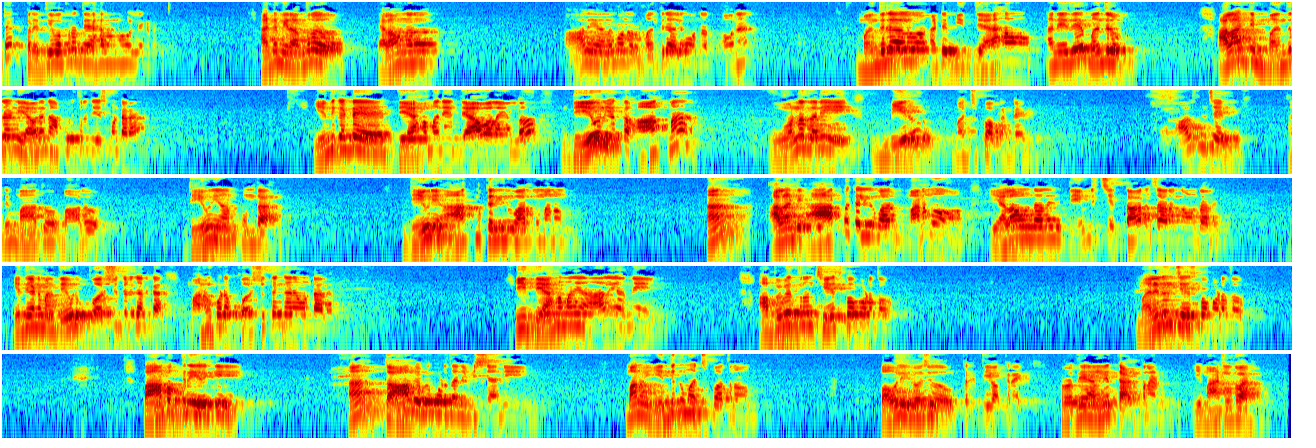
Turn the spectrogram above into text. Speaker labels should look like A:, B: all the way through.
A: అంటే ప్రతి ఒక్కరు దేహాలు ఉన్నవాళ్ళు ఇక్కడ అంటే మీరందరూ ఎలా ఉన్నారు? ఆలయాలుగా ఉన్నారు మందిరాలుగా ఉన్నారు. అవునా? మందిరాలు అంటే మీ దేహం అనేదే మందిరం. అలాంటి మందిరాన్ని ఎవరైనా అపవిత్రం చేసుకుంటారా? ఎందుకంటే దేహం అనే దేవాలయంలో దేవుని యొక్క ఆత్మ ఉన్నదని మీరు మర్చిపోకండి. ఆలోచించండి అని మాతో మాలో దేవుని ఆత్మ ఉందా? దేవుని ఆత్మ కలిగిన వారము మనం. ఆ? అలాంటి ఆత్మ కలిగిన వారు మనము ఎలా ఉండాలి? దేవుని చిత్తానుసారంగా ఉండాలి. ఎందుకంటే మన దేవుడు పరిశుద్ధుడు కనుక మనం కూడా పరిశుద్ధంగానే ఉండాలి. ఈ దేహం అనే ఆలయాన్ని అపవిత్రం చేసుకోకూడదు. మలినం చేసుకోకూడదు. పాపక్రియలకి తావు ఇవ్వకూడదు అనే విషయాన్ని మనం ఎందుకు మర్చిపోతున్నాం? పౌలు ఈరోజు ప్రతి ఒక్కరి హృదయాల్ని తడుతున్నాడు ఈ మాటల ద్వారా.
